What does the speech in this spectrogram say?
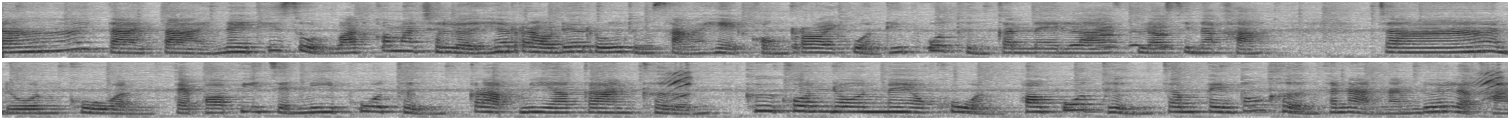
ตายตายตายในที่สุดวัดก็มาเฉลยให้เราได้รู้ถึงสาเหตุของรอยข่วนที่พูดถึงกันในไลฟ์แล้วสินะคะจ้าโดนข่วน แต่พอพี่เจนนี่พูดถึงกลับมีอาการเขิน คือคนโดนแมวข่วน พอพูดถึงจำเป็นต้องเขินขนาดนั้นด้วยเหรอคะ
